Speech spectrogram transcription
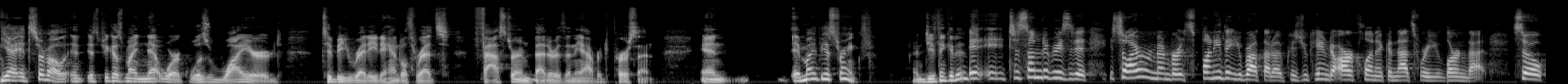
Yeah, it's survival. It's because my network was wired to be ready to handle threats faster and better mm-hmm. than the average person. And it might be a strength. Do you think it is? It, it, to some degrees, it is. So I remember it's funny that you brought that up because you came to our clinic and that's where you learned that. So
